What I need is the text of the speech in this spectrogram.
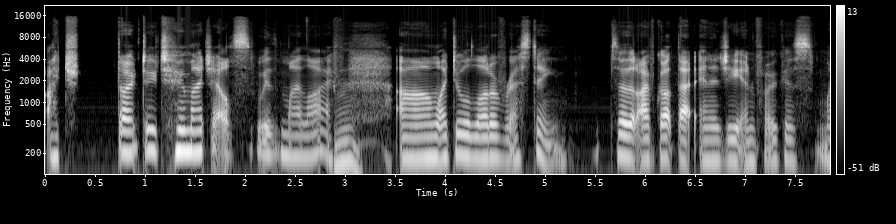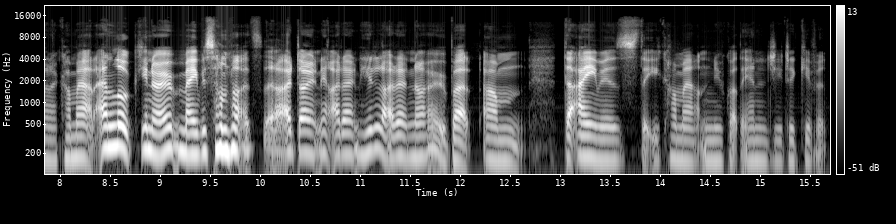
I tr- don't do too much else with my life. Hmm. Um, I do a lot of resting so that I've got that energy and focus when I come out. And look, you know, maybe some nights I don't, I don't hit it. I don't know, but um, the aim is that you come out and you've got the energy to give it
